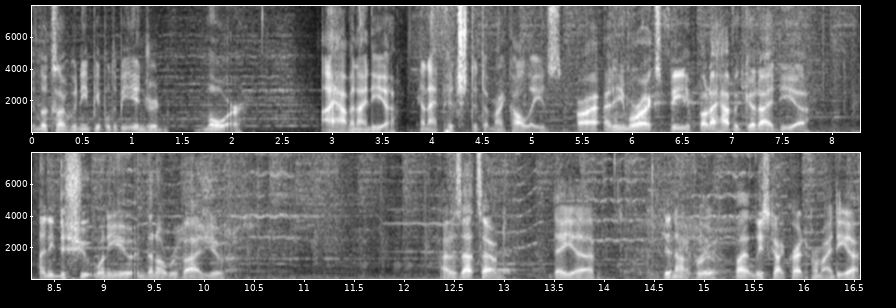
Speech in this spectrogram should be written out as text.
It looks like we need people to be injured more. I have an idea, and I pitched it to my colleagues. Alright, I need more XP, but I have a good idea. I need to shoot one of you, and then I'll revive you. How does that sound? They, uh, did not approve, but I at least got credit for my idea,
